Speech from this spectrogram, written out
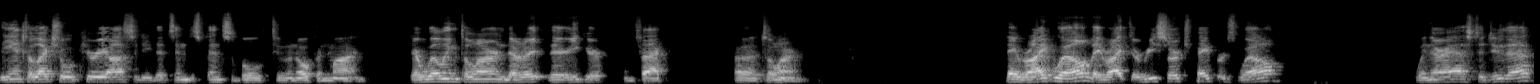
the intellectual curiosity that's indispensable to an open mind. They're willing to learn. They're they're eager, in fact, uh, to learn. They write well. They write their research papers well when they're asked to do that,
